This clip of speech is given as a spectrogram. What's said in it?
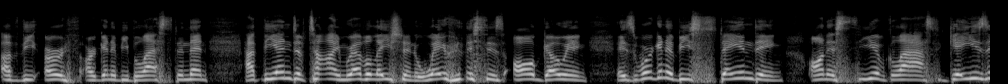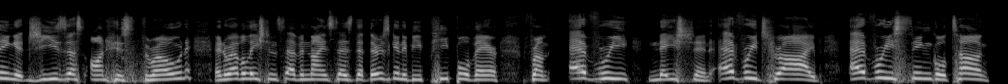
of the earth are going to be blessed. And then at the end of time, Revelation, where this is all going, is we're going to be standing on a sea of glass, gazing at Jesus on his throne. And Revelation 7 9 says that there's going to be people there from every nation, every tribe, every single tongue.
